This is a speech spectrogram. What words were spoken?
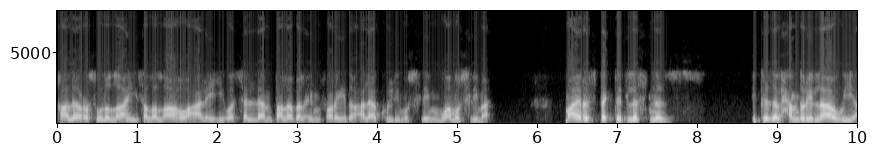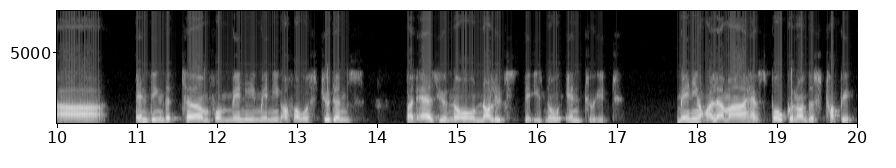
قال رسول الله صلى الله عليه وسلم طلب العلم فريضة على كل مسلم ومسلمة. My respected listeners, it is Alhamdulillah we are ending the term for many, many of our students. But as you know, knowledge, there is no end to it. Many ulama have spoken on this topic.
